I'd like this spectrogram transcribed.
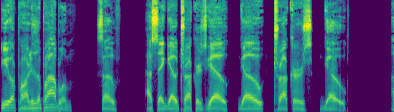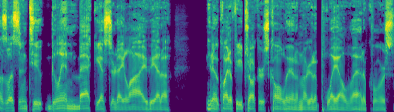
You are part of the problem. So I say, go truckers, go, go truckers, go. I was listening to Glenn Beck yesterday live. He had a, you know, quite a few truckers call in. I'm not going to play all that, of course,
